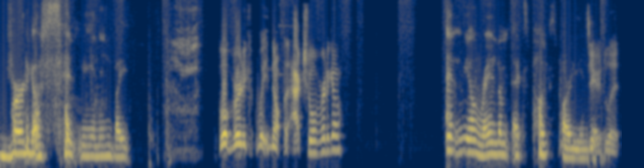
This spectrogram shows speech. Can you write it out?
Vertigo sent me an invite. What vertigo? Wait, no, the actual vertigo? Sent me a random Xbox party invite. Dude, lit.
